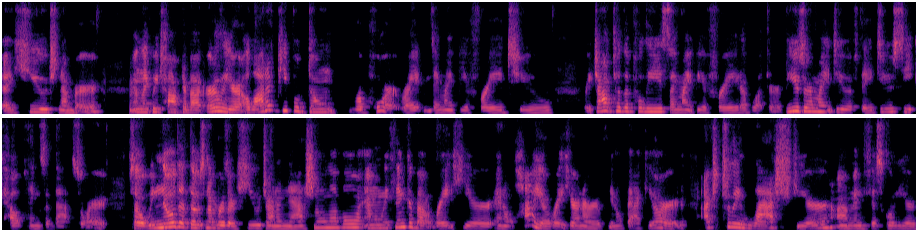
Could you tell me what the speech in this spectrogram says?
a huge number. And like we talked about earlier, a lot of people don't report, right? They might be afraid to reach out to the police. I might be afraid of what their abuser might do if they do seek help, things of that sort. So we know that those numbers are huge on a national level. And when we think about right here in Ohio, right here in our you know backyard, actually last year um, in fiscal year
